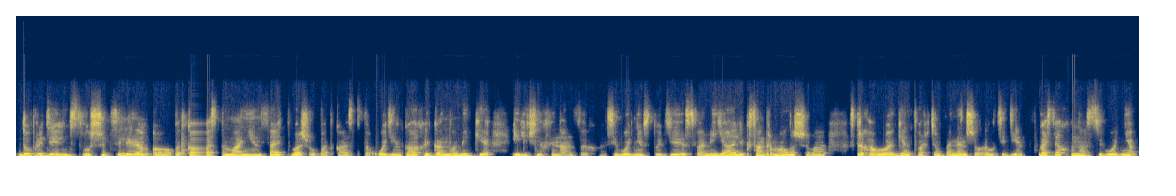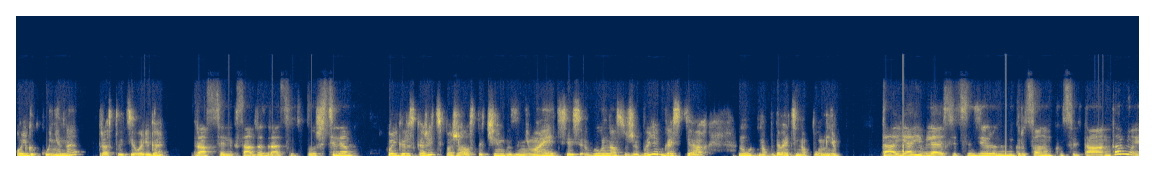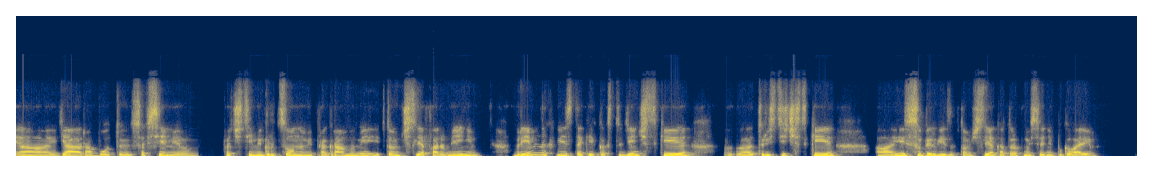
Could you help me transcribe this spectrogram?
Добрый день, слушатели э, подкаста Money Insight, вашего подкаста о деньгах, экономике и личных финансах. Сегодня в студии с вами я, Александра Малышева, страховой агент в Артем Financial Ltd. В гостях у нас сегодня Ольга Кунина. Здравствуйте, Ольга. Здравствуйте, Александра. Здравствуйте, слушатели. Ольга, расскажите, пожалуйста, чем вы занимаетесь? Вы у нас уже были в гостях? Ну вот давайте напомним. Да, я являюсь лицензированным миграционным консультантом. Я, я работаю со всеми почти миграционными программами, и в том числе оформлением временных виз, таких как студенческие, э, туристические а, и супервизы в том числе, о которых мы сегодня поговорим.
